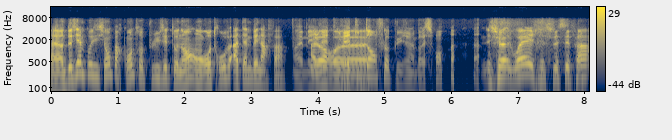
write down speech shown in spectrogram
Euh, en deuxième position, par contre, plus étonnant, on retrouve Atem Ben Arfa. Ouais, mais Alors, il, va être, il va être tout euh, le temps en flop, lui, j'ai l'impression. Je, ouais, je, je sais pas.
